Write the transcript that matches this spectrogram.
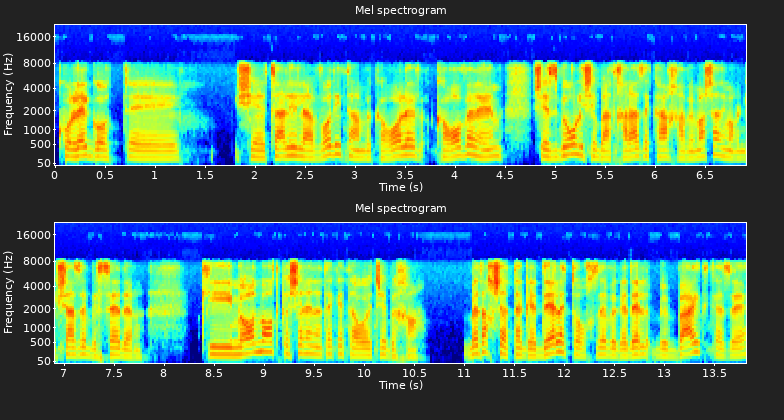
קולגות uh, שיצא לי לעבוד איתם וקרוב אליהם, שהסבירו לי שבהתחלה זה ככה, ומה שאני מרגישה זה בסדר. כי מאוד מאוד קשה לנתק את האוהד שבך. בטח שאתה גדל לתוך זה וגדל בבית כזה,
